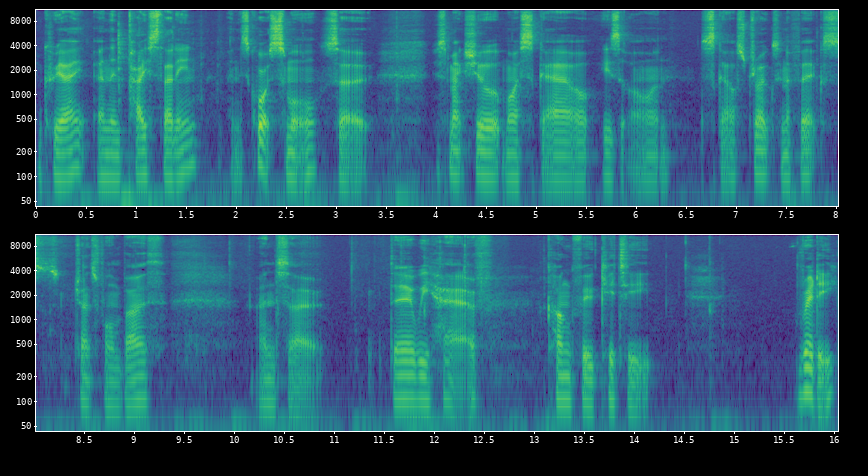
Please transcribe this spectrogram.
and create and then paste that in. And it's quite small so just make sure my scale is on scale strokes and effects. Transform both. And so there we have Kung Fu Kitty ready.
